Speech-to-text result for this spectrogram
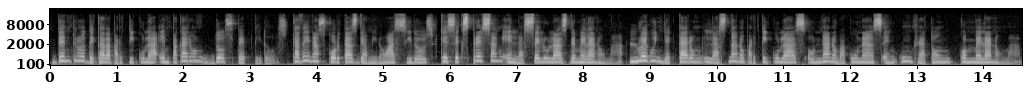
Dentro de cada partícula empacaron dos péptidos, cadenas cortas de aminoácidos que se expresan en las células de melanoma. Luego inyectaron las nanopartículas o nanovacunas en un ratón con melanoma.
